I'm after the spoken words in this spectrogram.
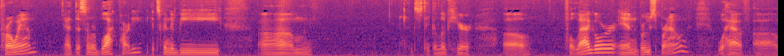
Pro Am at the summer block party. It's going to be, um, let's take a look here. Uh, Folagor and Bruce Brown. We'll have uh,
